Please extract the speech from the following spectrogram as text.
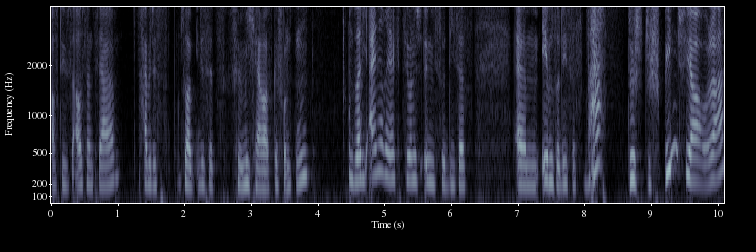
auf dieses Auslandsjahr. Habe ich das, so habe ich das jetzt für mich herausgefunden. Und zwar die eine Reaktion ist irgendwie so dieses, ähm, eben so dieses, was? Du, du spinnst ja, oder?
